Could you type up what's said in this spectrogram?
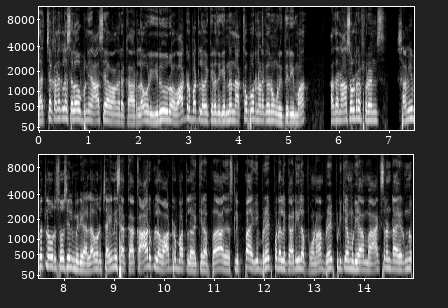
லட்சக்கணக்கில் செலவு பண்ணி ஆசையாக வாங்குற காரில் ஒரு இருபது ரூபா வாட்டர் பாட்டில் வைக்கிறதுக்கு என்னென்ன அக்கப்போர் நடக்குதுன்னு உங்களுக்கு தெரியுமா? அதை நான் சொல்கிறேன் ஃப்ரெண்ட்ஸ் சமீபத்தில் ஒரு சோஷியல் மீடியாவில் ஒரு சைனீஸ் அக்கா காருக்குள்ளே வாட்டர் பாட்டில் வைக்கிறப்ப அது ஸ்லிப் ஆகி பிரேக் படலுக்கு அடியில் போனால் பிரேக் பிடிக்க முடியாமல் ஆக்சிடென்ட் ஆயிரும்னு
